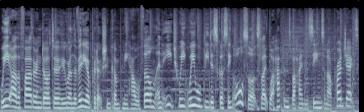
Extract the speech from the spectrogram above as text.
We are the father and daughter who run the video production company Howell Film, and each week we will be discussing all sorts like what happens behind the scenes on our projects,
